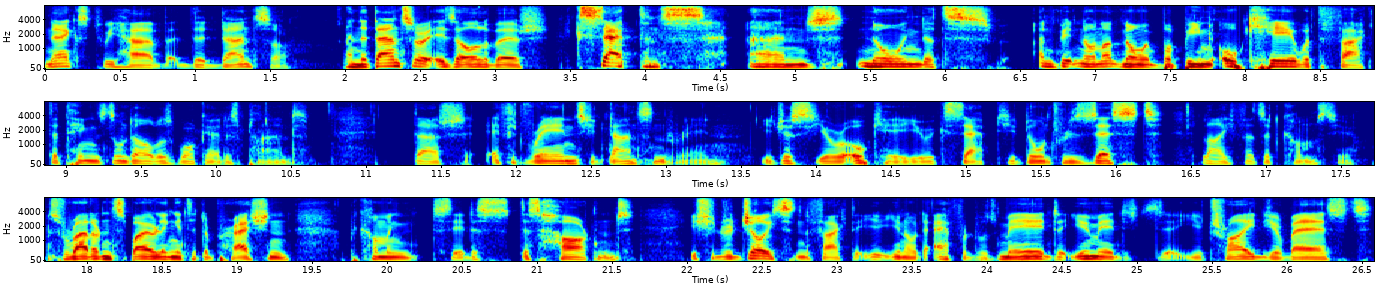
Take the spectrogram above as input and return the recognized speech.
Next, we have the dancer, and the dancer is all about acceptance and knowing that, and be, no, not knowing, but being okay with the fact that things don't always work out as planned. That if it rains, you dance in the rain you just you're okay you accept you don't resist life as it comes to you. So rather than spiraling into depression becoming say dis- disheartened you should rejoice in the fact that you you know the effort was made that you made that you tried your best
